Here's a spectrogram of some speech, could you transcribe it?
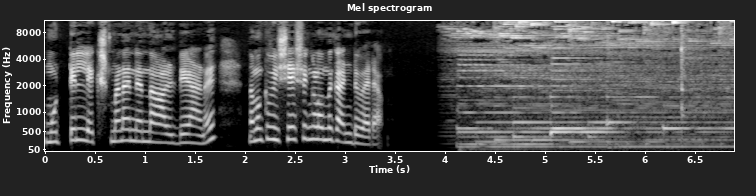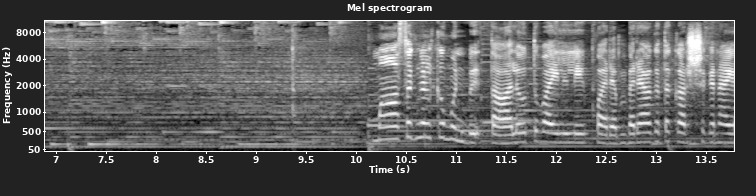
മുട്ടിൽ ലക്ഷ്മണൻ എന്ന ആളുടെയാണ്. നമുക്ക് വിശേഷങ്ങളൊന്ന് കണ്ടുവരാം. മാസങ്ങൾക്ക് മുൻപ് താലോത്ത് വയലിലെ പരമ്പരാഗത കർഷകനായ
